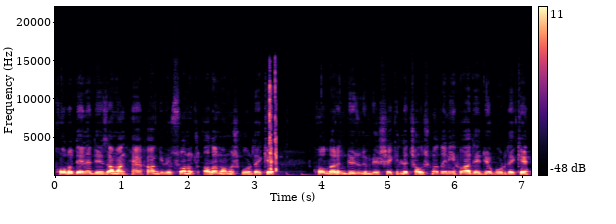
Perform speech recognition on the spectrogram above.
kolu denediği zaman herhangi bir sonuç alamamış. Buradaki kolların düzgün bir şekilde çalışmadığını ifade ediyor. Buradaki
